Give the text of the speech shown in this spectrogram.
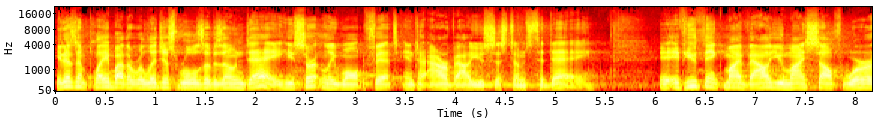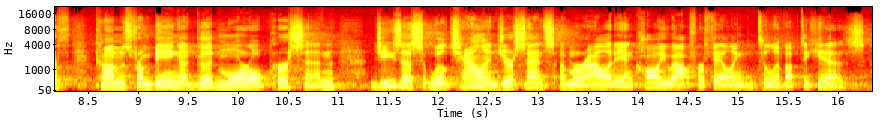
He doesn't play by the religious rules of his own day. He certainly won't fit into our value systems today. If you think my value, my self worth comes from being a good moral person, Jesus will challenge your sense of morality and call you out for failing to live up to his.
